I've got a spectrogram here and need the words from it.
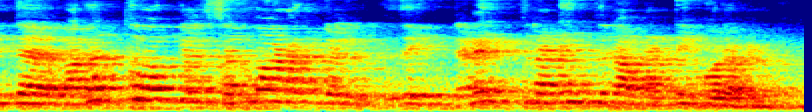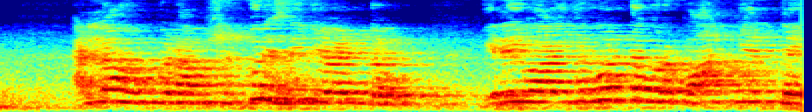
இந்த மகத்துவங்கள் சன்மானங்கள் இதை நினைத்து நினைத்து நாம் நன்றி கூற வேண்டும். அல்லாஹுக்கு நாம் சுக்குரு செய்ய வேண்டும். இறைவா இது போன்ற ஒரு பாக்கியத்தை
